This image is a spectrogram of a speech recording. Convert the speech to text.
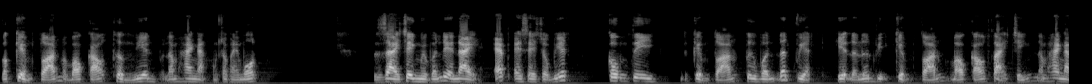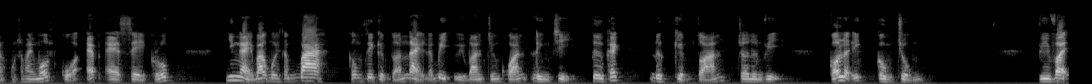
và kiểm toán và báo cáo thường niên vào năm 2021. Giải trình về vấn đề này, FEC cho biết công ty kiểm toán tư vấn đất Việt hiện là đơn vị kiểm toán báo cáo tài chính năm 2021 của FEC Group, nhưng ngày 30 tháng 3, công ty kiểm toán này đã bị Ủy ban chứng khoán đình chỉ tư cách được kiểm toán cho đơn vị có lợi ích công chúng. Vì vậy,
